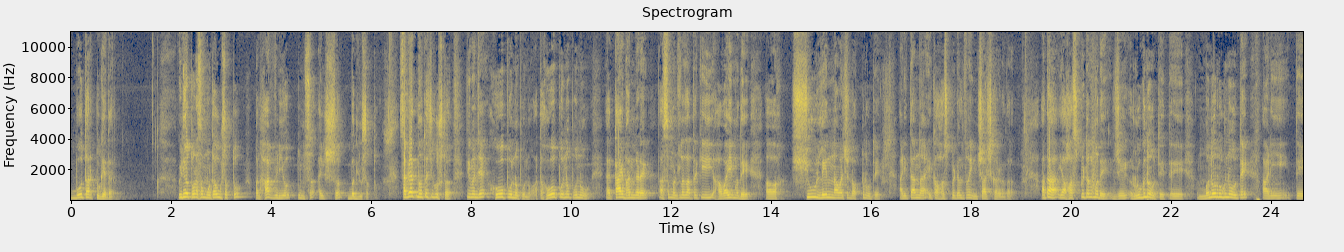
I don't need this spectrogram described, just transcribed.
both are together video थोडासा मोठा होऊ शकतो पण हा व्हिडिओ तुमचं आयुष्य बदलू शकतो. सगळ्यात महत्त्वाची गोष्ट ती म्हणजे हो पोनो पोनो आता हो पोनो पोनो काय भानगड आहे? तर असं म्हटलं जातं की हवाईमध्ये अ, शू लेन नावाचे डॉक्टर होते आणि त्यांना एका हॉस्पिटलचं इन्चार्ज करण्यात आलं. आता या हॉस्पिटलमध्ये जे रुग्ण होते ते मनोरुग्ण होते आणि ते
